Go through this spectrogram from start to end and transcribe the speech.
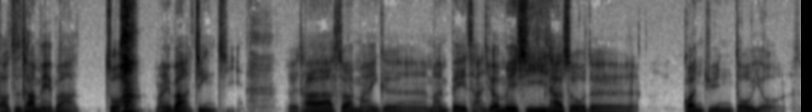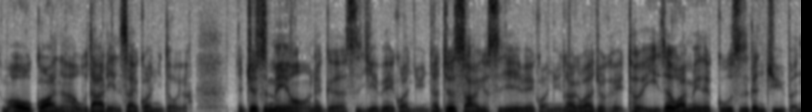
导致他没办法做，没办法晋级。对，他算蛮一个蛮悲惨，就梅西他所有的冠军都有，什么欧冠啊、五大联赛冠军都有，那就是没有那个世界杯冠军，他就少一个世界杯冠军，那个话就可以退役。这完美的故事跟剧本，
